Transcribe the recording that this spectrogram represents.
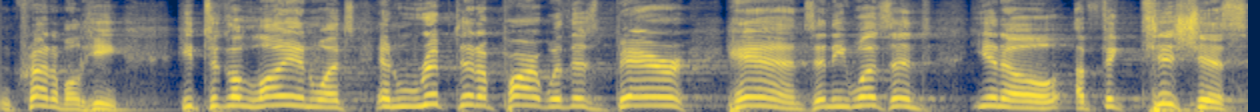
incredible. He, he took a lion once and ripped it apart with his bare hands. And he wasn't, you know, a fictitious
